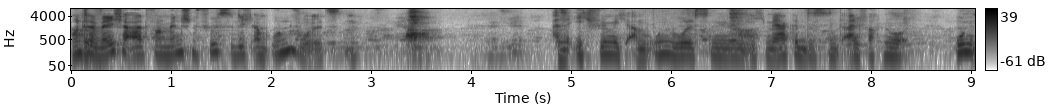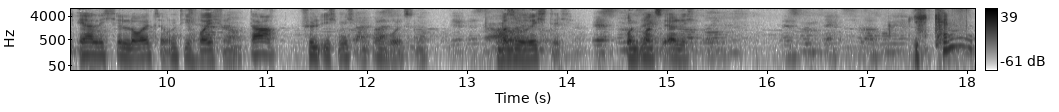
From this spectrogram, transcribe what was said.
Unter welcher Art von Menschen fühlst du dich am unwohlsten? Also ich fühle mich am unwohlsten, wenn ich merke, das sind einfach nur unehrliche Leute und die heucheln. Da fühle ich mich am unwohlsten. Aber so richtig. Und ganz ehrlich. Ich kenne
